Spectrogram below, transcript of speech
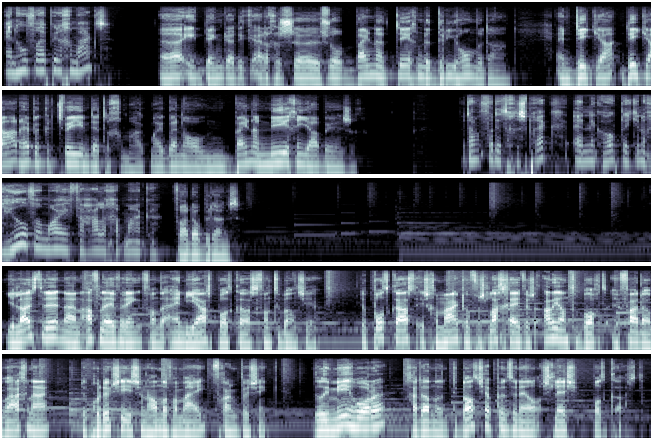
En hoeveel heb je er gemaakt? Eh, ik denk dat ik ergens zo bijna tegen de 300 aan. En dit jaar, dit jaar heb ik er 32 gemaakt, maar ik ben al bijna negen jaar bezig. Bedankt voor dit gesprek. En ik hoop dat je nog heel veel mooie verhalen gaat maken. Vado, bedankt. Je luisterde naar een aflevering van de eindejaarspodcast van Tubantia. De podcast is gemaakt door verslaggevers Arjan de Bocht en Fardo Wagenaar. De productie is in handen van mij, Frank Bussink. Wil je meer horen? Ga dan naar tubantia.nl slash podcast.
